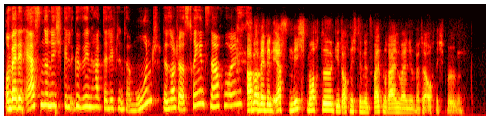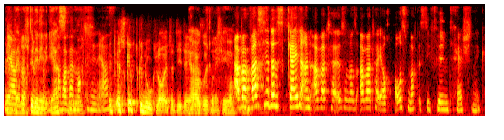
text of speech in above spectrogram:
Und wer den ersten noch nicht ge gesehen hat, der lebt hinterm Mond. Der sollte das dringend nachholen. Aber wer den ersten nicht mochte, geht auch nicht in den zweiten rein, weil den wird er auch nicht mögen. Ja, wer mochte denn den ersten Aber wer mochte den ersten? Es gibt genug Leute, die den Ja, ersten gut, okay. Aber was ja das Geile an Avatar ist und was Avatar ja auch ausmacht, ist die Filmtechnik.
